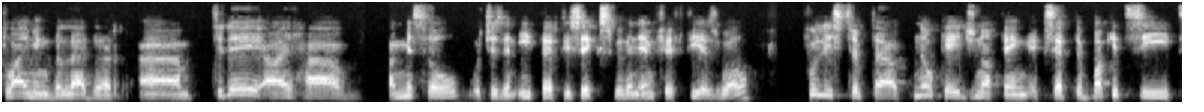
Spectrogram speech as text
climbing the ladder. Um, today I have a missile, which is an E36 with an M50 as well fully stripped out, no cage, nothing except a bucket seat,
